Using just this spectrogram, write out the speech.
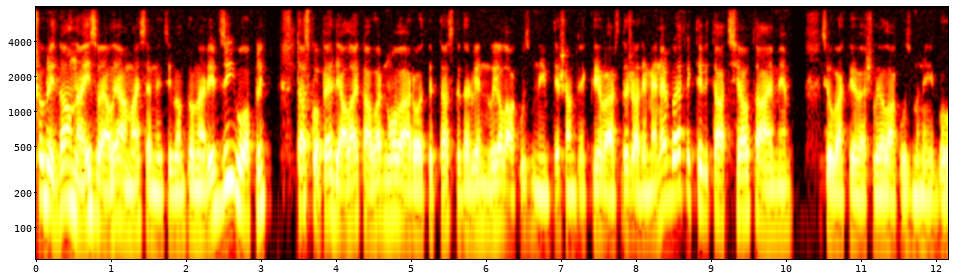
Šobrīd galvenā izvēle jā, maisaimniecībām tomēr ir dzīvokļi. Tas, ko pēdējā laikā var novērot, ir tas, ka ar vien lielāku uzmanību tiešām tiek pievērsta dažādiem energoefektivitātes jautājumiem. Cilvēki pievērš lielāku uzmanību,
